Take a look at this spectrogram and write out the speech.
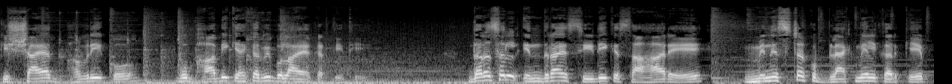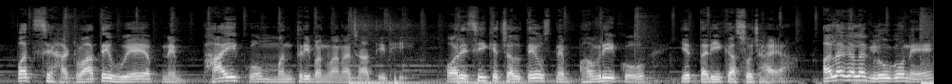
कि शायद भंवरी को वो भाभी कहकर भी बुलाया करती थी। दरअसल इंदिरा सीडी के सहारे मिनिस्टर को ब्लैकमेल करके पद से हटवाते हुए अपने भाई को मंत्री बनवाना चाहती थी। और इसी के चलते उसने भंवरी को यह तरीका सुझाया। अलग अलग लोगों ने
